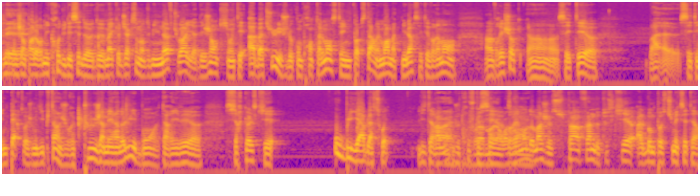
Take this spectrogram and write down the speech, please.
mais j'en parle hors micro du décès de, de Michael Jackson en 2009 tu vois il y a des gens qui ont été abattus et je le comprends tellement c'était une pop star mais moi Mac Miller c'était vraiment un vrai choc un- ça a été euh, bah, euh, ça a été une perte ouais. je me dis putain j'aurais plus jamais rien de lui bon t'es arrivé euh, Circles qui est oubliable à souhait littéralement Ouais, je trouve ouais, que c'est euh, vraiment ouais. dommage je suis pas un fan de tout ce qui est album posthume etc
